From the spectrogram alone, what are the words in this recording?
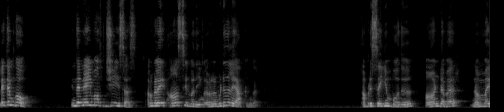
let them go இந்த த நேம் ஆஃப் ஜீசஸ் அவர்களை ஆசீர்வதியுங்கள். அவர்களை விடுதலையாக்குங்கள். அப்படி செய்யும்போது ஆண்டவர் நம்மை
